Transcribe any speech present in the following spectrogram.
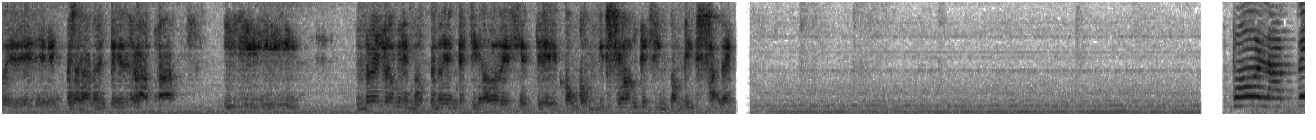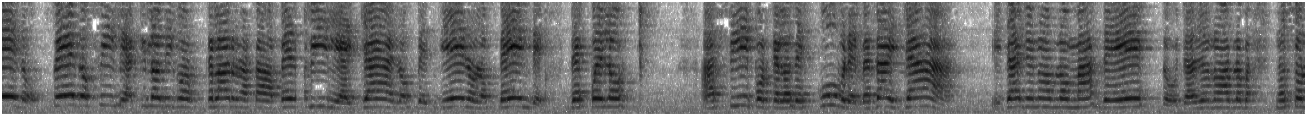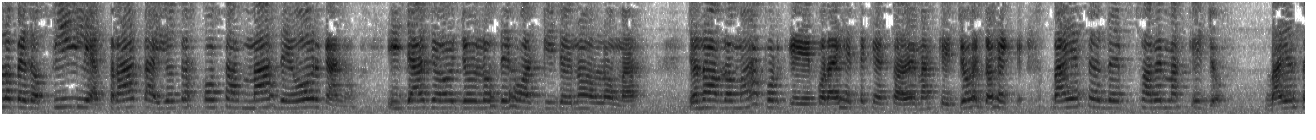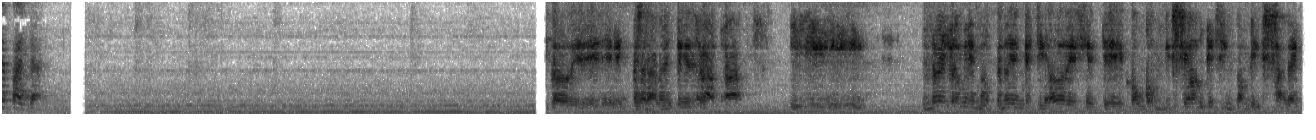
de claramente de trata. Y no es lo mismo tener investigadores este, con convicción que sin convicción. ¿eh? Pola, pedo, pedofilia, aquí lo digo claro acá, pedofilia, ya, los vendieron, los venden, después los, así, porque los descubren, ¿verdad? Y ya, y ya yo no hablo más de esto, ya yo no hablo más, no solo pedofilia, trata y otras cosas más de órganos, y ya yo, yo los dejo aquí, yo no hablo más. Yo no hablo más porque por ahí hay gente que sabe más que yo, entonces váyanse donde saben más que yo, váyanse para allá. de claramente de trata y no es lo mismo tener investigadores este, con convicción que sin convicción. ¿eh?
